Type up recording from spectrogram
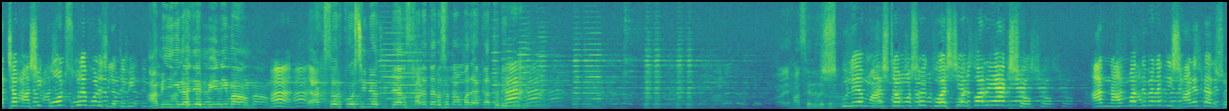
আচ্ছা মাসি কোন স্কুলে পড়েছিলে তুমি? আমি ইংরেজি মিনিমাম হ্যাঁ। একশোর কোশ্চিনে তেরো সাড়ে তেরোশো নাম্বার একা তুলে হ্যাঁ। স্কুলে মাস্টার মশাই কোশ্চেন করে একশো। আর নাম্বার দেবে নাকি সাড়ে তেরোশো?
